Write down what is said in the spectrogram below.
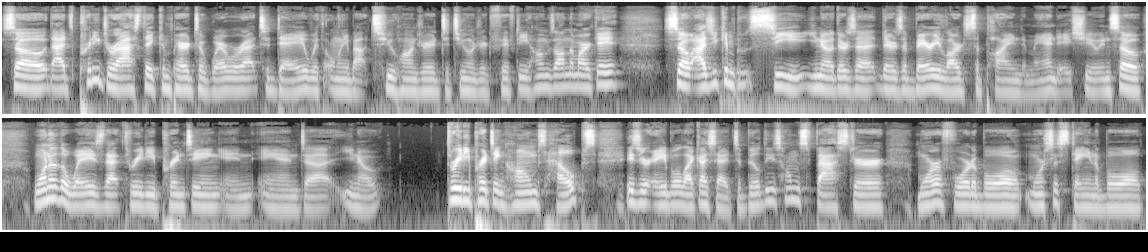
So that's pretty drastic compared to where we're at today with only about 200 to 250 homes on the market. So as you can see, you know, there's a there's a very large supply and demand issue. And so one of the ways that 3D printing and and uh, you know 3D printing homes helps is you're able, like I said, to build these homes faster, more affordable, more sustainable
